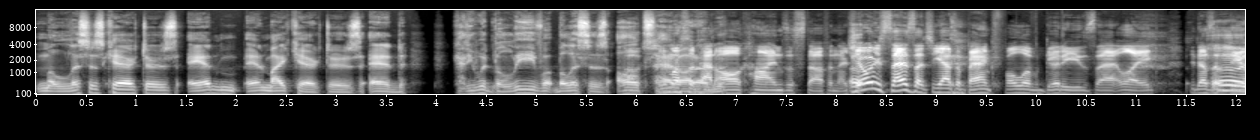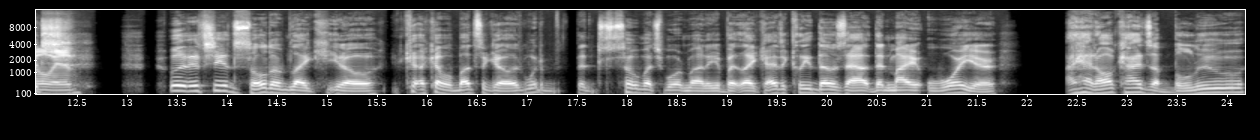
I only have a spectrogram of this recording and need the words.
Melissa's characters and and my characters, and God, you wouldn't believe what Melissa's alts she had must on have had all kinds of stuff in there. She Oh. always says that she has a bank full of goodies that like she doesn't Oh, deal it's- with. Well, if she had sold them like you know a couple months ago, it would have been so much more money. But like I had to clean those out. Then my warrior, I had all kinds of blue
